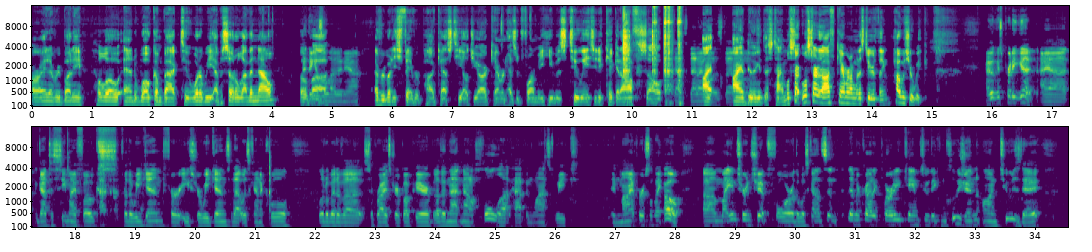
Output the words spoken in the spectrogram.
All right, everybody. Hello and welcome back to what are we, episode 11 now? I think it's uh, 11, yeah. everybody's favorite podcast, TLGR. Cameron has informed me he was too lazy to kick it off, so That's, that I, I- was. That I am doing it this time. We'll start. We'll start it off. Cameron, I'm going to steer your thing. How was your week? My week was pretty good. I uh, got to see my folks for the weekend, for Easter weekend, so that was kind of cool. A little bit of a surprise trip up here. But other than that, not a whole lot happened last week in my personal thing. Oh, um, my internship for the Wisconsin Democratic Party came to the conclusion on Tuesday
